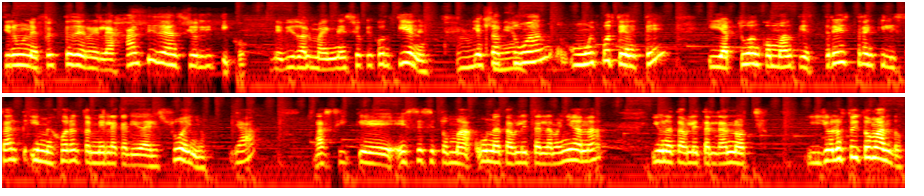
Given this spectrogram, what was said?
tienen un efecto de relajante y de ansiolítico, debido al magnesio que contienen. Mm, y estos actúan muy potente y actúan como antiestrés, tranquilizante y mejoran también la calidad del sueño, ¿ya? Así que ese se toma una tableta en la mañana y una tableta en la noche. Y yo lo estoy tomando,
